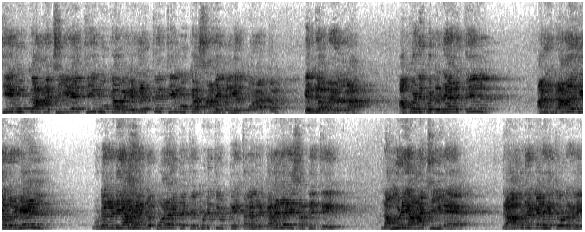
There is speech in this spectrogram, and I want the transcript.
திமுக ஆட்சியிலே திமுகவை எதிர்த்து திமுக சாலை மறியல் போராட்டம் என்று அவர் எழுதினார். அப்படிப்பட்ட நேரத்தில் அண்ணன் ராஜ் அவர்கள் உடனடியாக அந்த போராட்டத்தை முடித்துவிட்டு தலைவர் கலைஞரை சந்தித்து நம்முடைய ஆட்சியிலே திராவிட கழக தோழர்களை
